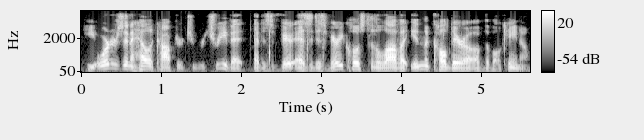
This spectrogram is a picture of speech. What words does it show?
He orders in a helicopter to retrieve it as it is very close to the lava in the caldera of the volcano.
